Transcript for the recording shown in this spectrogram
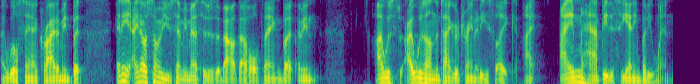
I will say I cried. I mean, but any, I know some of you sent me messages about that whole thing, but I mean, I was I was on the Tiger train at East Lake. I I'm happy to see anybody win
